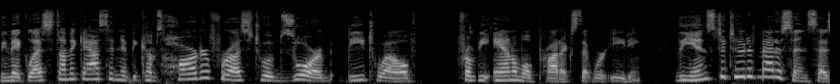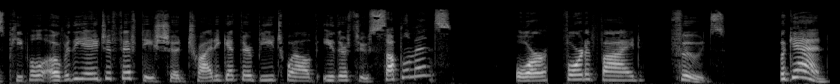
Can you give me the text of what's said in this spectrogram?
We make less stomach acid and it becomes harder for us to absorb B12 from the animal products that we're eating. The Institute of Medicine says people over the age of 50 should try to get their B12 either through supplements or fortified foods. Again,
